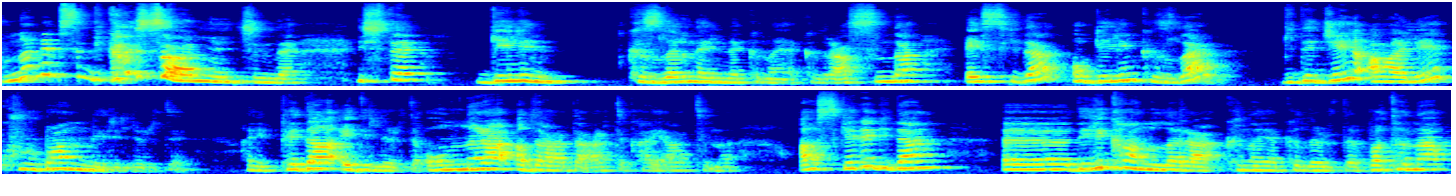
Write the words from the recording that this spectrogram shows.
bunların hepsi birkaç saniye içinde. İşte gelin kızların eline kına yakılır. Aslında eskiden o gelin kızlar gideceği aileye kurban verilirdi. Hani feda edilirdi. Onlara adardı artık hayatını. Askere giden e, delikanlılara kına yakılırdı. Vatana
